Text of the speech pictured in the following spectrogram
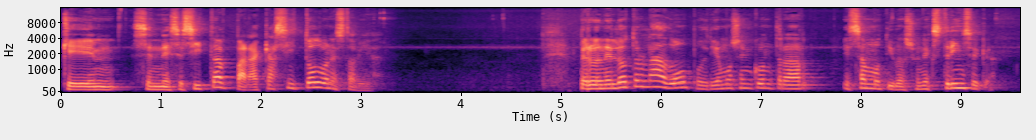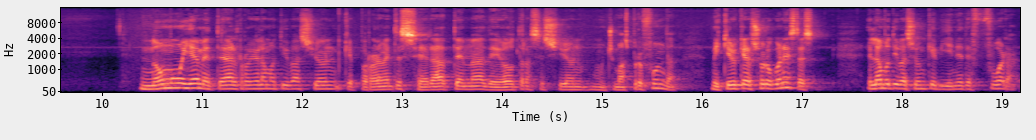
que se necesita para casi todo en esta vida. Pero en el otro lado podríamos encontrar esa motivación extrínseca. No me voy a meter al rollo de la motivación, que probablemente será tema de otra sesión mucho más profunda. Me quiero quedar solo con esta. Es la motivación que viene de fuera,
